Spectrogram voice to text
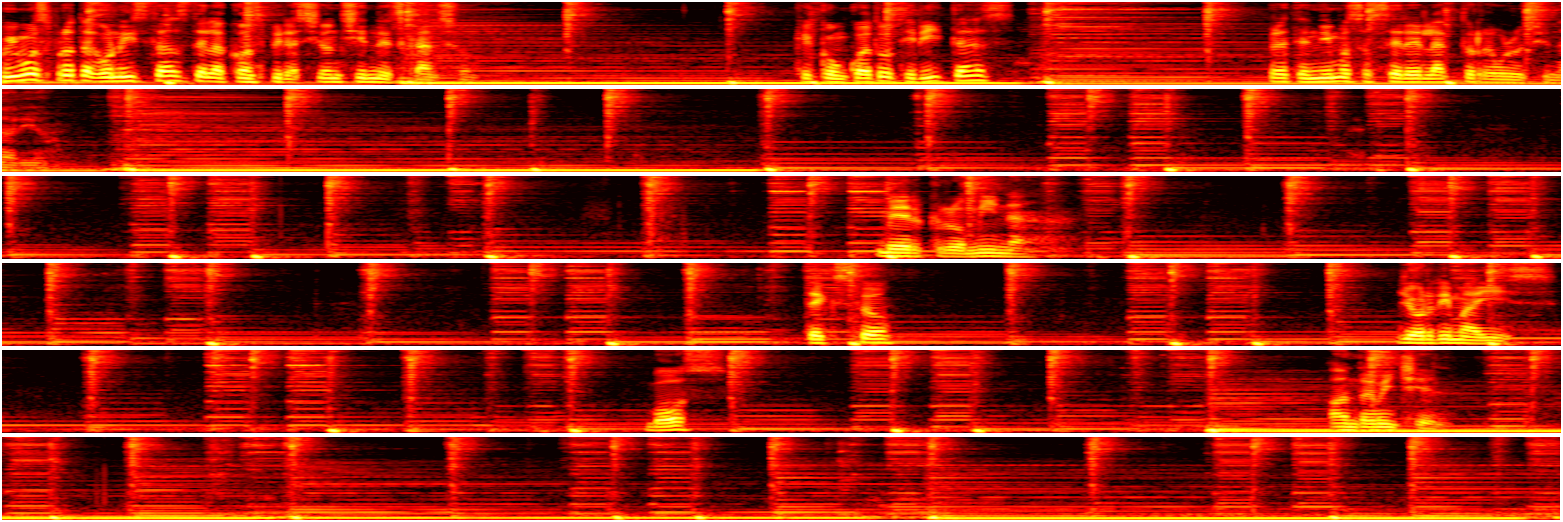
Fuimos protagonistas de la conspiración sin descanso, que con cuatro tiritas pretendimos hacer el acto revolucionario. Mercromina. Texto. Jordi Maíz. Voz. André Michel.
